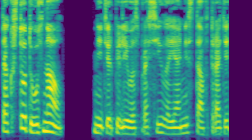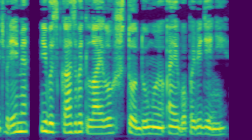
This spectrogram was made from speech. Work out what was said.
«Так что ты узнал?» – нетерпеливо спросила я, не став тратить время и высказывать Лайлу, что думаю о его поведении.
